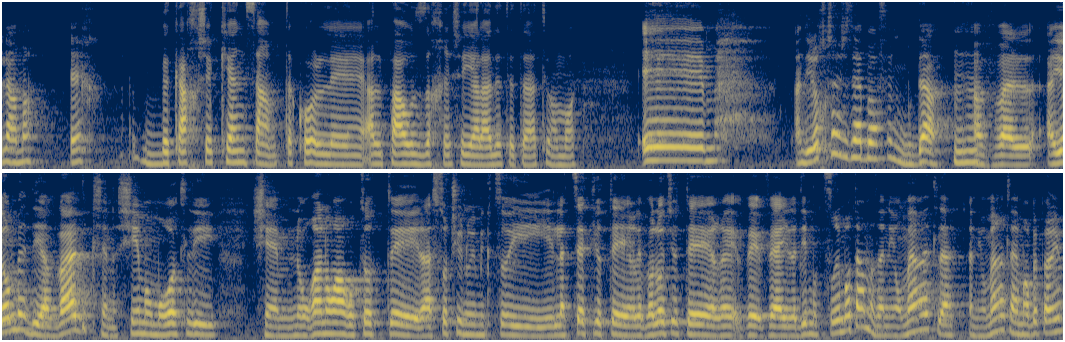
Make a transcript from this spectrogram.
למה? איך? בכך שכן שמת הכל אה, על פאוז אחרי שילדת את התאומות. אמ, אני לא חושבת שזה היה באופן מודע, mm-hmm. אבל היום בדיעבד, כשנשים אומרות לי שהן נורא נורא רוצות uh, לעשות שינוי מקצועי, לצאת יותר, לבלות יותר, uh, והילדים עוצרים אותם, אז אני אומרת, לה, אני אומרת להם הרבה פעמים,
